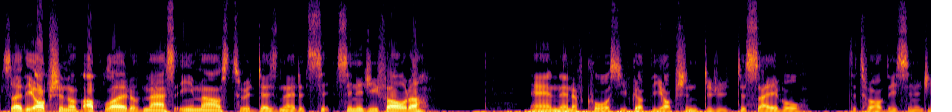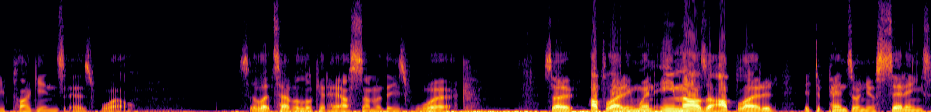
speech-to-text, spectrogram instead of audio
so the option of upload of mass emails to a designated sy synergy folder. And then of course you've got the option to disable the 12D Synergy plugins as well. So let's have a look at how some of these work. So uploading, when emails are uploaded, it depends on your settings,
